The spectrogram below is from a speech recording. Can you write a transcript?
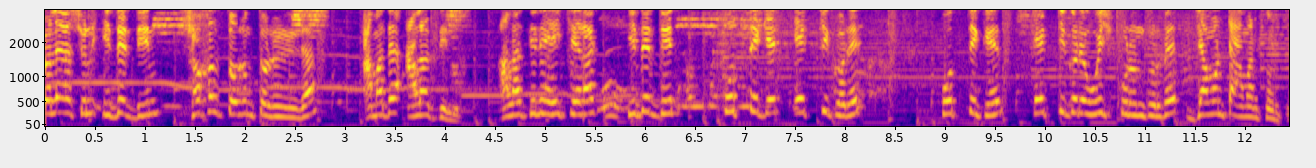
চলে আসুন ঈদের দিন সকল তরুণ তরুণীরা আমাদের আলাদিন। আলাদিনে এই চেরাগ ঈদের দিন প্রত্যেকের একটি করে প্রত্যেকের একটি করে উইশ পূরণ করবে যেমনটা আমার করবে।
